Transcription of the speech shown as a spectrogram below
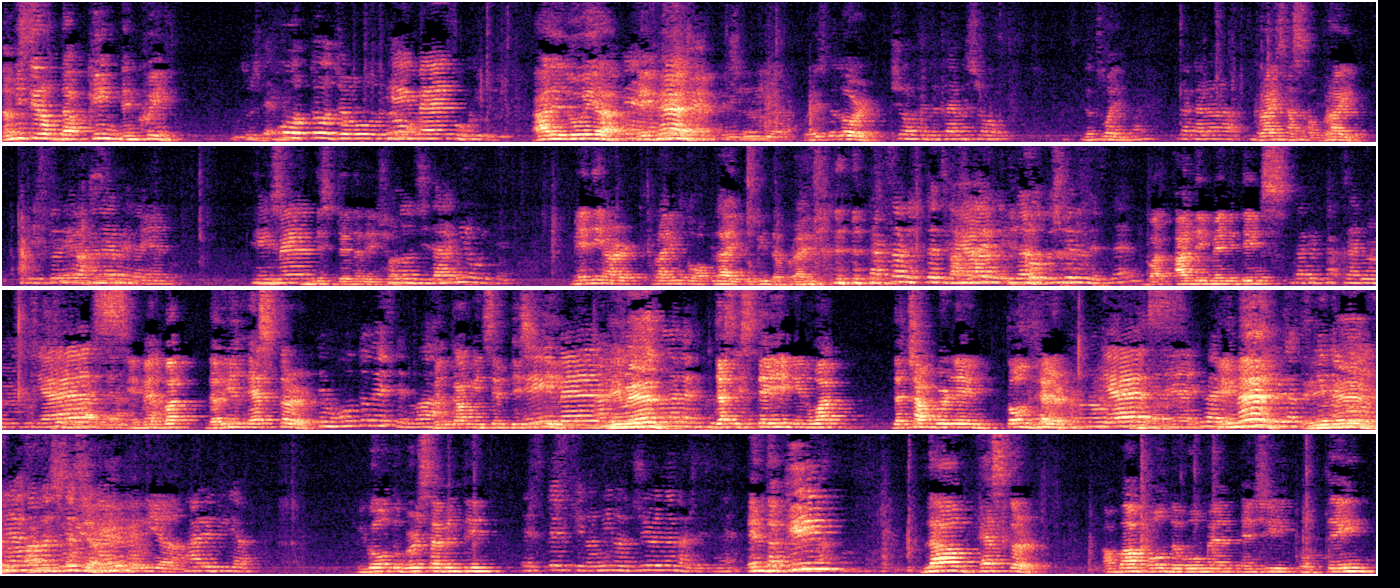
The mystery of the king and queen. Amen. Hallelujah. Amen. Hallelujah. Praise the Lord. That's why Christ has a bride. Amen. In this generation. Many are trying to apply to be the bride but adding many mm, things. Yes. Amen. But the real Esther will come in simplicity. Amen. Amen. Just staying in what the chamberlain told her. Yes. Amen. Amen. Hallelujah. Hallelujah. We go to verse 17. And the king loved Esther above all the women, and she obtained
